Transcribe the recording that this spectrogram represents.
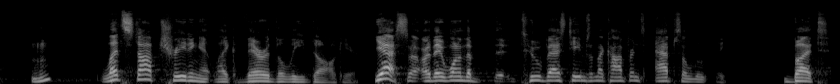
Let's stop treating it like they're the lead dog here. Yes, are they one of the the two best teams in the conference? Absolutely. But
